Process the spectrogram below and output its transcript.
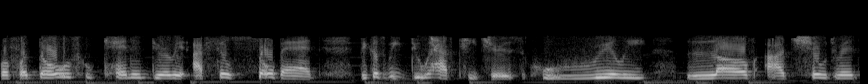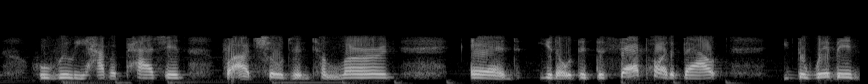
But for those who can endure it, I feel so bad because we do have teachers who really love our children, who really have a passion for our children to learn. And, you know, the, the sad part about the women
